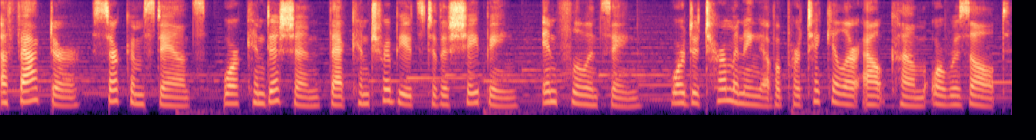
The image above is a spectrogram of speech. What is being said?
A factor, circumstance, or condition that contributes to the shaping, influencing, or determining of a particular outcome or result.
